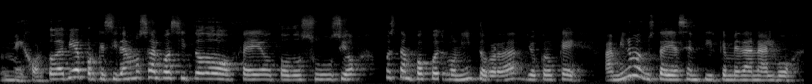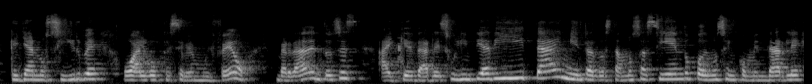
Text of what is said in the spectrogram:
mejor todavía, porque si damos algo así todo feo, todo sucio, pues tampoco es bonito, ¿verdad? Yo creo que a mí no me gustaría sentir que me dan algo que ya no sirve o algo que se ve muy feo, ¿verdad? Entonces hay que darle su limpiadita y mientras lo estamos haciendo podemos encomendarle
